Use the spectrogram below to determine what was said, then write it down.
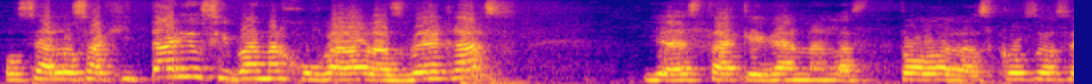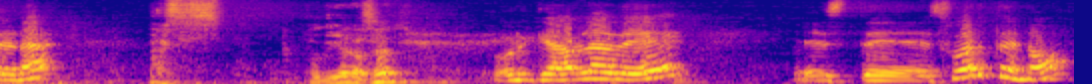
O sea, los Sagitarios si van a jugar a Las Vegas, ya está que ganan las, todas las cosas, ¿será? Pues pudiera ser. Porque habla de este suerte, ¿no?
